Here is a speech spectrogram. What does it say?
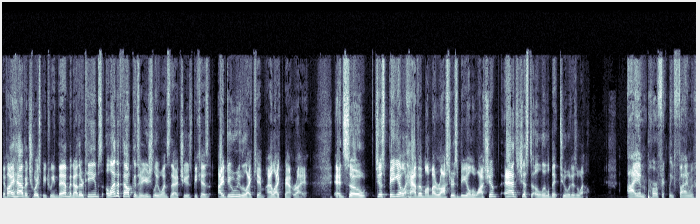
If I have a choice between them and other teams, Atlanta Falcons are usually ones that I choose because I do really like him. I like Matt Ryan. And so just being able to have him on my rosters, being able to watch him adds just a little bit to it as well. I am perfectly fine with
